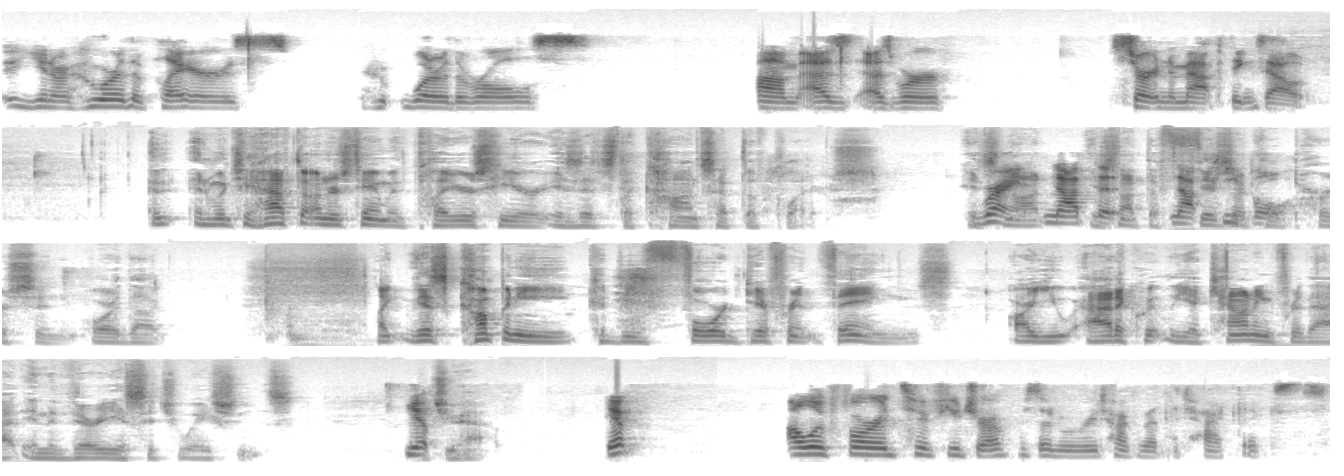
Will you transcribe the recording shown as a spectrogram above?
you know, who are the players? Who, what are the roles? Um, as, as we're starting to map things out. And, and what you have to understand with players here is it's the concept of players. It's right. Not, not the, it's not the not physical people. person or the, like this company could be four different things. Are you adequately accounting for that in the various situations yep. that you have? Yep. I'll look forward to a future episode where we talk about the tactics.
